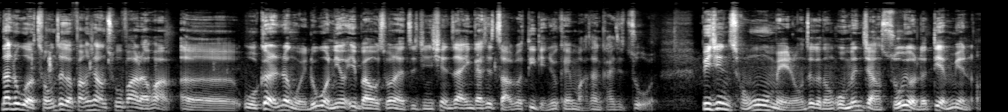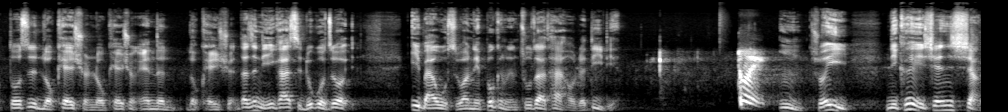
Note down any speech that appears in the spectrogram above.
那如果从这个方向出发的话，呃，我个人认为，如果你有一百五十万的资金，现在应该是找个地点就可以马上开始做了。毕竟宠物美容这个东西，我们讲所有的店面哦，都是 location location and location。但是你一开始如果只有一百五十万，你不可能住在太好的地点。对，嗯，所以你可以先想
